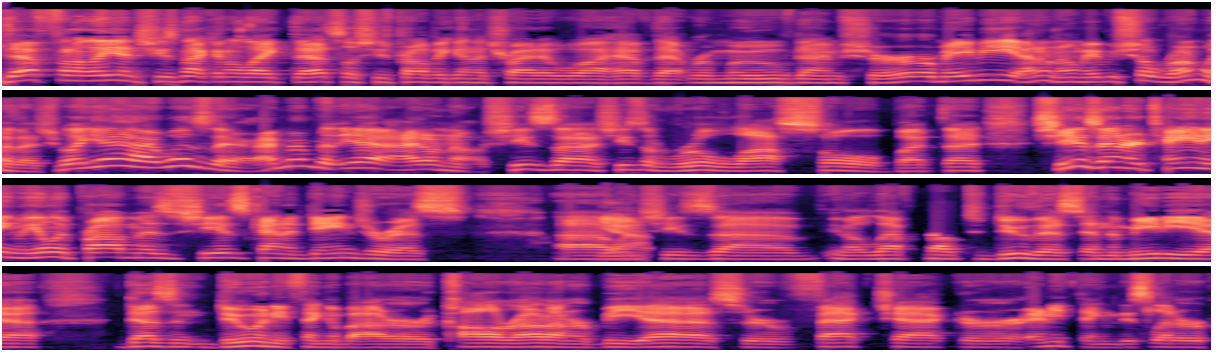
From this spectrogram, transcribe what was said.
definitely, and she's not going to like that, so she's probably going to try to uh, have that removed. I'm sure, or maybe I don't know. Maybe she'll run with it. She'll be like, "Yeah, I was there. I remember." Yeah, I don't know. She's uh, she's a real lost soul, but uh, she is entertaining. The only problem is she is kind of dangerous uh, Yeah. when she's uh, you know left out to do this, and the media doesn't do anything about her, or call her out on her BS, or fact check, or anything. Just let her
